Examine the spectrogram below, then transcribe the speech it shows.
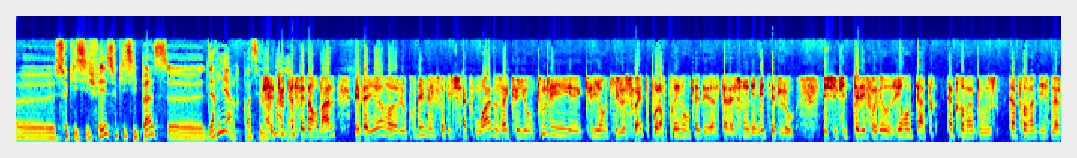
euh, ce qui s'y fait, ce qui s'y passe euh, derrière. Quoi, c'est C'est normal. tout à fait normal. Et d'ailleurs, euh, le premier mercredi de chaque mois, nous accueillons tous les clients qui le souhaitent pour leur présenter des installations et les métiers de l'eau. Il suffit de téléphoner au 04 92 99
